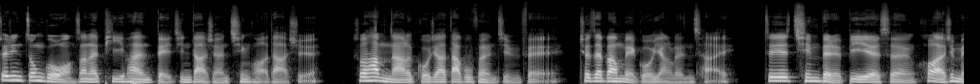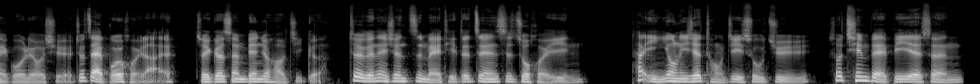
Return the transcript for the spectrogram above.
最近中国网上在批判北京大学清华大学，说他们拿了国家大部分的经费，却在帮美国养人才。这些清北的毕业生后来去美国留学，就再也不会回来了。嘴哥身边就好几个，就有个内宣自媒体对这件事做回应，他引用了一些统计数据，说清北毕业生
